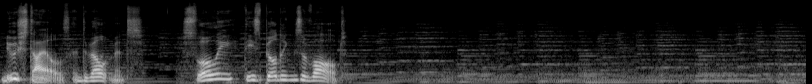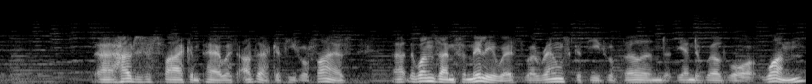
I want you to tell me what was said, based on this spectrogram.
new styles and developments. Slowly, these buildings evolved. Uh, how does this fire compare with other cathedral fires? Uh, the ones I'm familiar with were Reims Cathedral burned at the end of World War One.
